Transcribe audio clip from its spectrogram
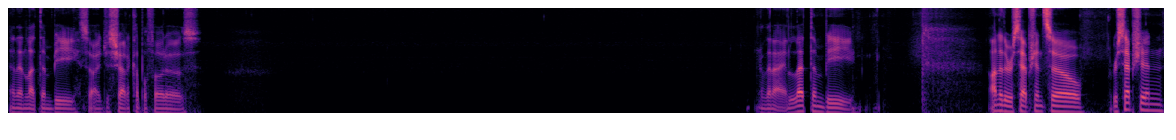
and then let them be. So I just shot a couple photos. And then I let them be. Onto the reception. So, reception,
